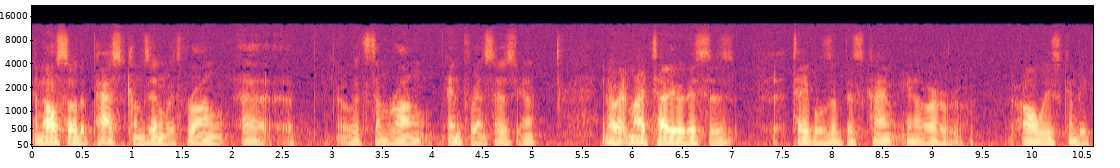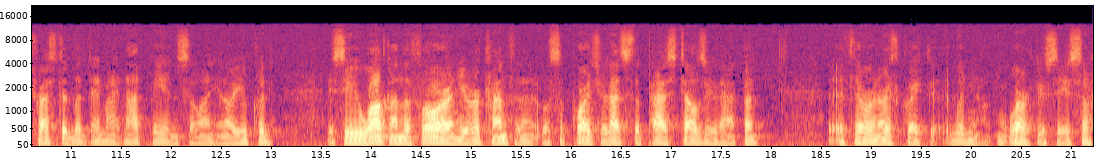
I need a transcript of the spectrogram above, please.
and also the past comes in with wrong, uh, with some wrong inferences. You know, you know, it might tell you this is tables of this kind, you know, are always can be trusted, but they might not be, and so on. You know, you could, you see, you walk on the floor and you are confident it will support you. That's the past tells you that, but if there were an earthquake, it wouldn't work. You see, so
